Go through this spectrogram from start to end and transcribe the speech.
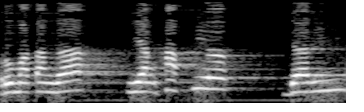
rumah tangga yang hasil dari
